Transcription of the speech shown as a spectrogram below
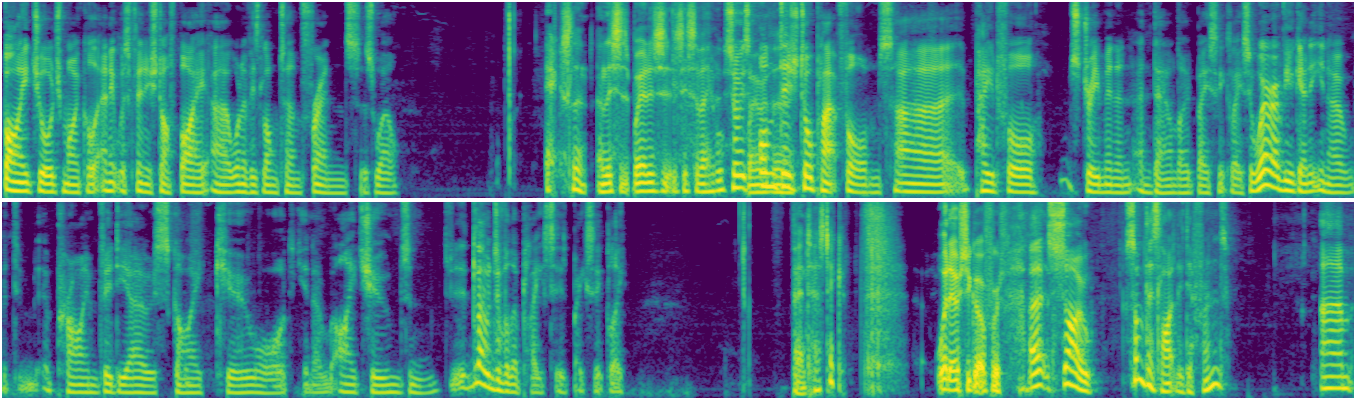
by George Michael, and it was finished off by uh, one of his long-term friends as well. Excellent. And this is where is, is this available? So it's Where on digital platforms, uh, paid for streaming and, and download, basically. So wherever you get it, you know, Prime Video, Sky Q, or you know, iTunes, and loads of other places, basically. Fantastic. What else you got for us? Uh, so something slightly different, um,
